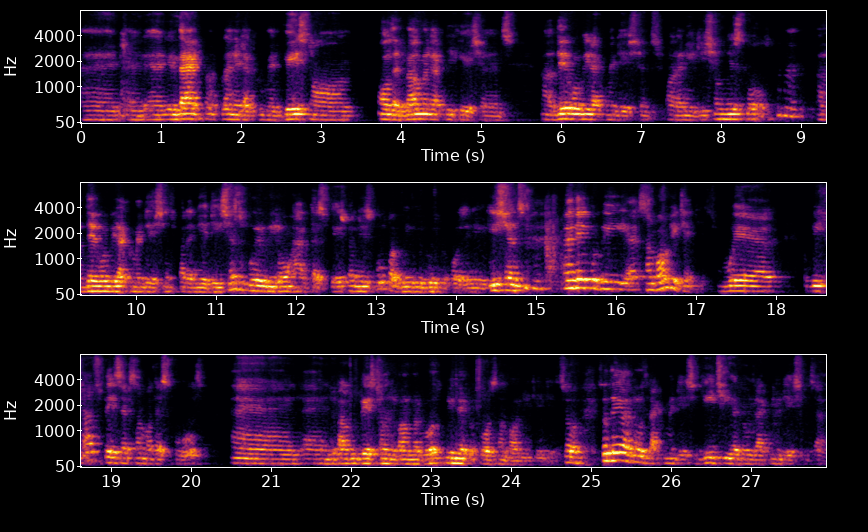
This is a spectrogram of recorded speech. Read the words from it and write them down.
And, and, and in that planning document, based on all the development applications, uh, there will be recommendations for any additional new schools. Mhm. Uh, there will be recommendations for any additions where we don't have the space for new school, but we will be proposing new additions. And there could be uh, some boundary changes where we have space at some other schools and, and development based on development growth, we may propose some boundary changes. So, so there are those recommendations. Each year, those recommendations are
